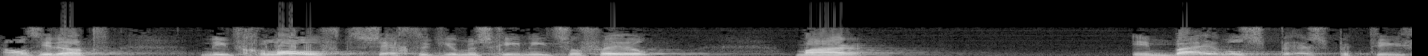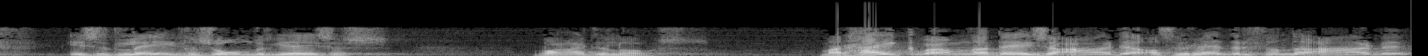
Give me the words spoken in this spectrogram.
Als je dat niet gelooft, zegt het je misschien niet zoveel. Maar in Bijbels perspectief is het leven zonder Jezus waardeloos. Maar hij kwam naar deze aarde als redder van de aarde.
